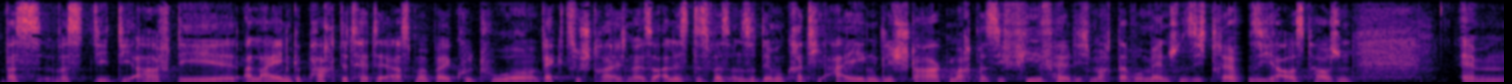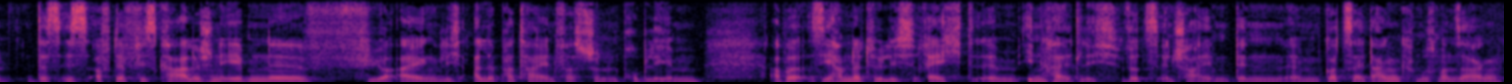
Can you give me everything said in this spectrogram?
was, was die, die AfD allein gepachtet hätte, erstmal bei Kultur wegzustreichen. Also alles das, was unsere Demokratie eigentlich stark macht, was sie vielfältig macht, da wo Menschen sich treffen, sich austauschen, ähm, das ist auf der fiskalischen Ebene für eigentlich alle Parteien fast schon ein Problem. Aber Sie haben natürlich recht, ähm, inhaltlich wird es entscheidend, denn ähm, Gott sei Dank, muss man sagen,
